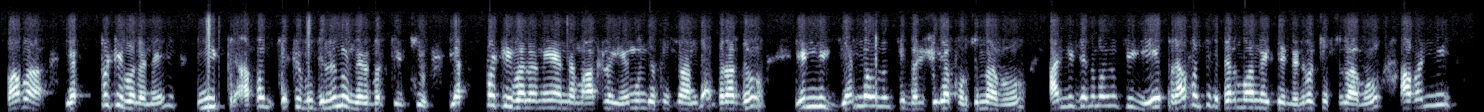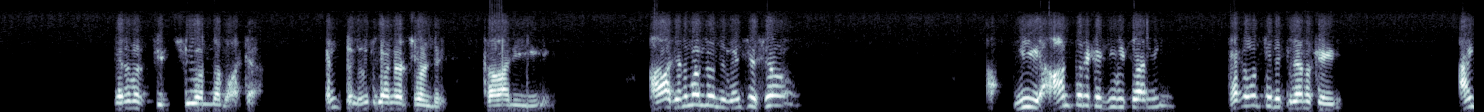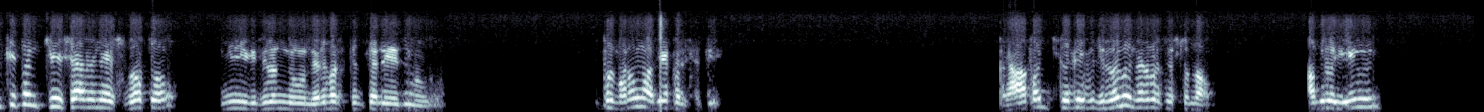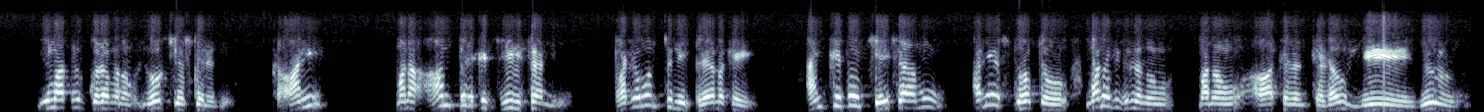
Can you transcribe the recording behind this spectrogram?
బాబా ఎప్పటి వలనే నీ ప్రపంచక బుద్ధులను నిర్వర్తించు? ఎప్పటి వలనే అన్న మాటలో ఏముందో అంటే అంతరార్థం ఎన్ని జన్మల నుంచి మనిషిగా పుడుతున్నావు? అన్ని జన్మల నుంచి ఏ ప్రాపంచిక ధర్మాన్ని అయితే నిర్వర్తిస్తున్నావో? అవన్నీ నిర్వర్తించు అన్నమాట ఎంత లోతుగా అన్నారు చూడండి. కానీ ఆ జన్మల్లో నువ్వేం చేసావు నీ ఆంతరిక జీవితాన్ని భగవంతుని ప్రేమకై అంకితం చేశాననే స్పృహతో నీ విధులను నువ్వు నిర్వర్తించలేదు. ఇప్పుడు మనం అదే పరిస్థితి. ప్రాపంచిక విధులను నిర్వర్తిస్తున్నాం. అందులో ఏమి ఈ మాత్రం కూడా మనం లోడ్ చేసుకోలేదు. కానీ మన ఆంతరిక జీవితాన్ని భగవంతుని ప్రేమకై అంకితం చేశాము అనే స్పృహతో మన విధులను మనం ఆచరించడం లేదు.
